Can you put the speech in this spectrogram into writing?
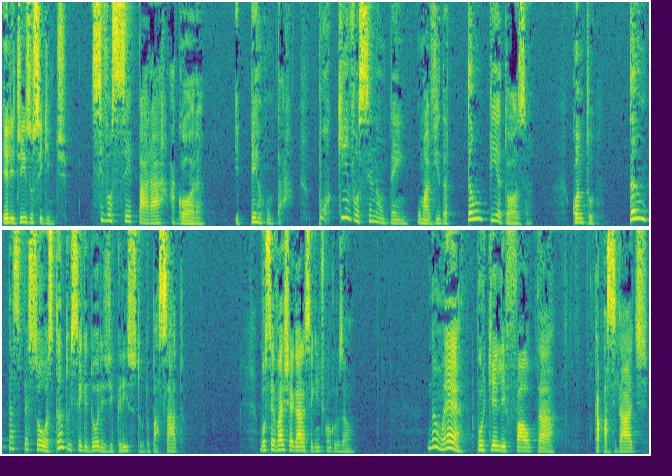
ele diz o seguinte: se você parar agora e perguntar por que você não tem uma vida tão piedosa quanto tantas pessoas, tantos seguidores de Cristo do passado, você vai chegar à seguinte conclusão: não é porque lhe falta capacidade,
